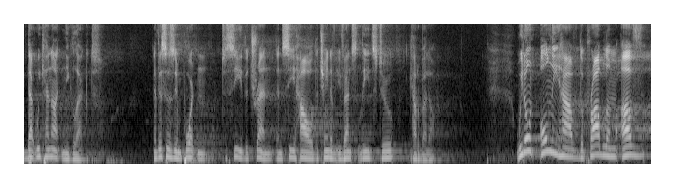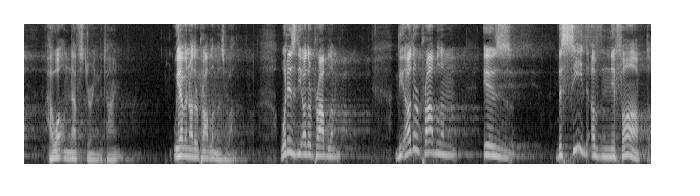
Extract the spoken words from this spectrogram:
that we cannot neglect. And this is important to see the trend and see how the chain of events leads to Karbala. We don't only have the problem of Hawa'un Nafs during the time, we have another problem as well. What is the other problem? The other problem is the seed of nifaq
